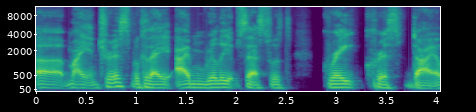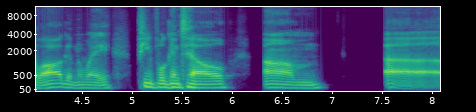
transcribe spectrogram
uh, my interest because I I'm really obsessed with great crisp dialogue and the way people can tell um, uh,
